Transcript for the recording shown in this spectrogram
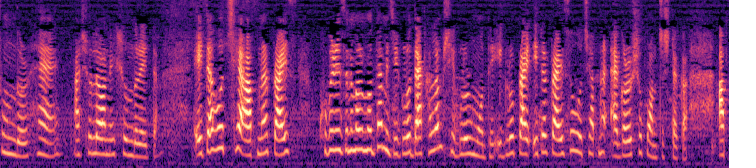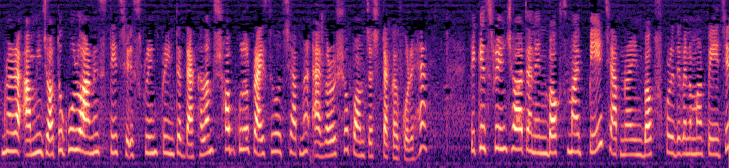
সুন্দর হ্যাঁ আসলে অনেক সুন্দর এটা। এটা হচ্ছে আপনার প্রাইস খুবই রিজনেবল মধ্যে আমি যেগুলো দেখালাম সেগুলোর মধ্যে। এগুলোর প্রায়, এটার প্রাইসও হচ্ছে আপনার এগারোশো পঞ্চাশ টাকা। আপনারা, আমি যতগুলো আনস্টিচ স্ক্রিন প্রিন্টার দেখালাম সবগুলোর প্রাইসও হচ্ছে আপনার এগারোশো পঞ্চাশ টাকা করে হ্যাঁ? Take screenshot and inbox my page আপনারা ইনবক্স করে দেবেন আমার পেজে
